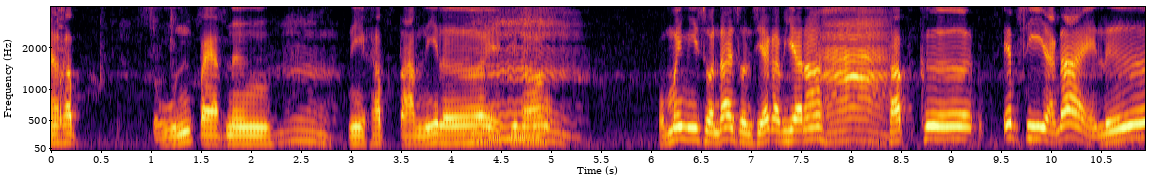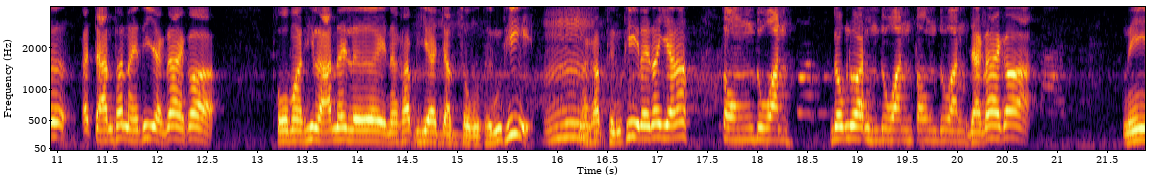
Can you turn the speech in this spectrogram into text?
นะครับศูนย์แปดหนึ่งอืมนี่ครับ ตามนี้เลยพี่น้อง ผมไม่มีส่วนได้ส่วนเสียกับเฮียเนาะอ่าครับ คือ FC อยากได้ หรืออาจารย์ท่านไหนที่อยากได้ก็โทรมาที่ร้านได้เลยนะครับเฮียจัดส่งถึงที่อืมนะครับ ถึงที่เลยนะเฮียนะตรงดวนดงดวนตรงดวนตรงดวนอยากได้ก็ นี่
